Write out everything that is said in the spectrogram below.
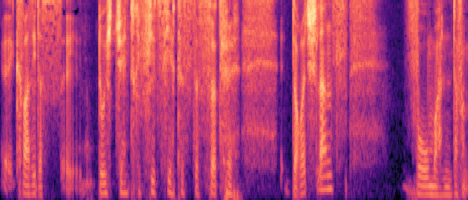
Äh, quasi das äh, durchgentrifizierteste Viertel Deutschlands. Wo man davon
